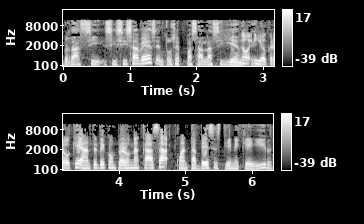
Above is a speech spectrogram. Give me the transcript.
¿Verdad? Si, si, si sabes, entonces pasa a la siguiente. No, y yo creo que antes de comprar una casa, ¿cuántas veces tiene que ir?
